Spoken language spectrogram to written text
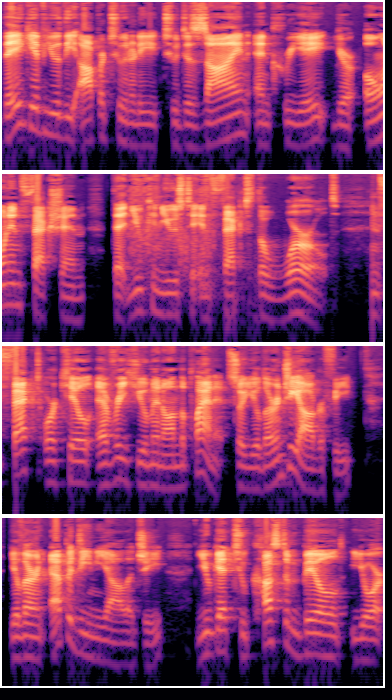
they give you the opportunity to design and create your own infection that you can use to infect the world. Infect or kill every human on the planet. So you learn geography, you learn epidemiology, you get to custom build your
